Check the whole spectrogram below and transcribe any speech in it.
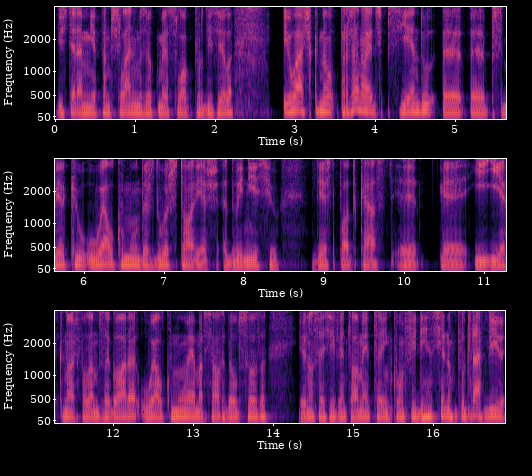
Isto era a minha punchline, mas eu começo logo por dizê-la. Eu acho que não, para já não é despreciando uh, uh, perceber que o elo comum das duas histórias, a do início deste podcast uh, e, e, a que nós falamos agora, o elo comum é Marcelo Rebelo de Souza. Eu não sei se eventualmente em confidência não poderá vir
